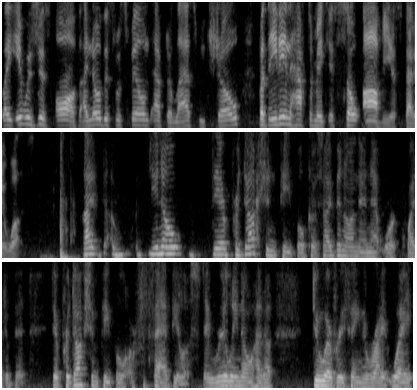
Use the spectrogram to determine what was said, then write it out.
Like it was just off. I know this was filmed after last week's show, but they didn't have to make it so obvious that it was. I, you know, their production people, because I've been on their network quite a bit. Their production people are fabulous. They really know how to do everything the right way.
